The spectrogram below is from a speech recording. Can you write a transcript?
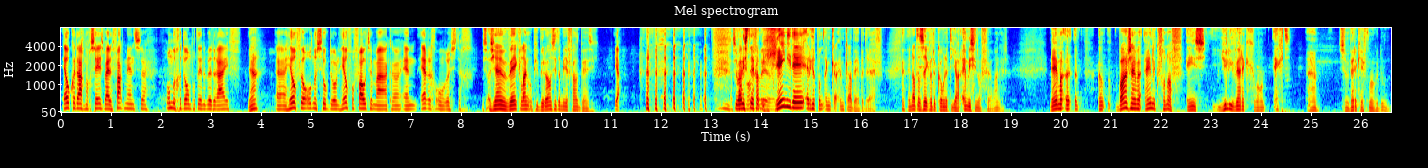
Elke dag nog steeds bij de vakmensen, ondergedompeld in het bedrijf. Ja? Uh, heel veel onderzoek doen, heel veel fouten maken en erg onrustig. Dus als jij een week lang op je bureau zit, dan ben je fout bezig? Zo is Stefan geen idee ergens op een MKB-bedrijf. en dat dan zeker voor de komende tien jaar en misschien nog veel langer. Nee, maar uh, uh, waar zijn we eindelijk vanaf? Eens jullie werk gewoon echt zijn werk heeft mogen doen.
